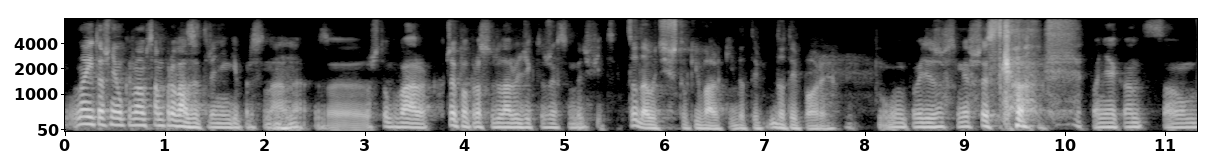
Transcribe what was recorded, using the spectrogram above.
no i też nie ukrywam, sam prowadzę treningi personalne z sztuk walk, czy po prostu dla ludzi, którzy chcą być fit. Co dały Ci sztuki walki do tej, do tej pory? Mógłbym powiedzieć, że w sumie wszystko poniekąd są.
